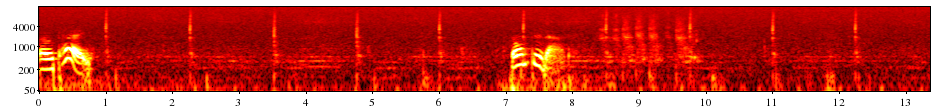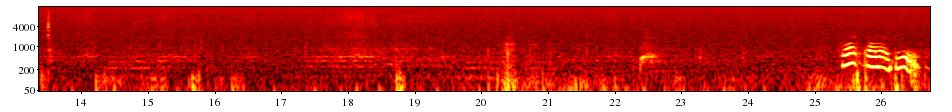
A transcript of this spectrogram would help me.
Okay. Don't do that. lost all my bees.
